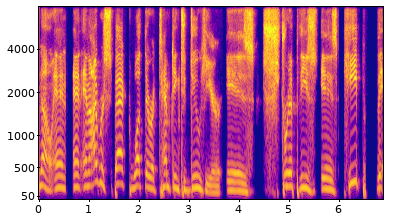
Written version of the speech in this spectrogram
No, and and and I respect what they're attempting to do here is strip these is keep the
